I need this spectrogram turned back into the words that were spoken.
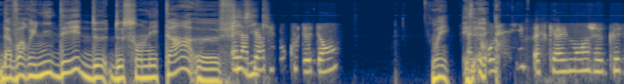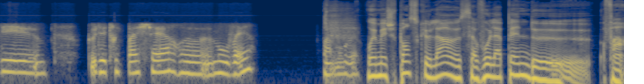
d'avoir une idée de, de son état physique. Elle a perdu beaucoup de dents. Oui. Elle grossit parce qu'elle mange que des que des trucs pas chers, euh, mauvais. mauvais. Oui, mais je pense que là, euh, ça vaut la peine de. Enfin,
